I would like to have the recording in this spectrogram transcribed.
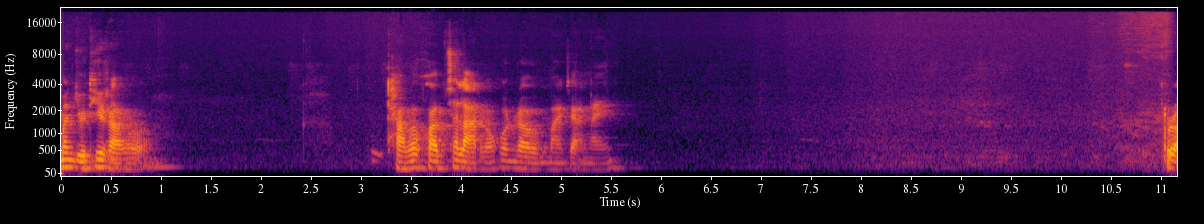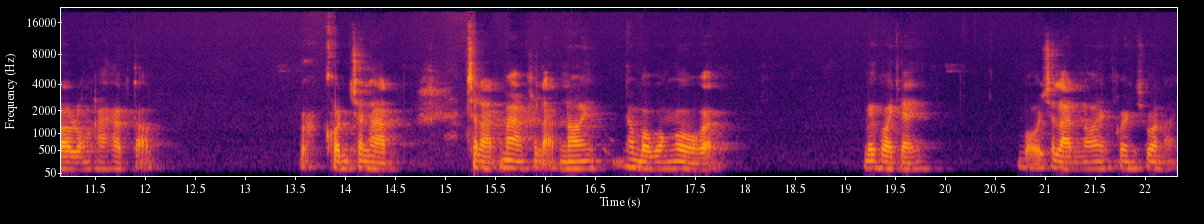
มันอยู่ที่เรา ถามว่าความฉลาดของคนเรามาจากไหน เราลองหาคำตอบว่าคนฉลาด ฉลาดมากฉลาดน้อยถ้าบอกว่าโง่ก็ไม่พอใจ บอกฉลาดน้อยคนชั่วหน่อย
